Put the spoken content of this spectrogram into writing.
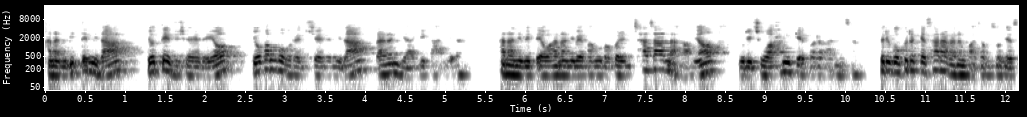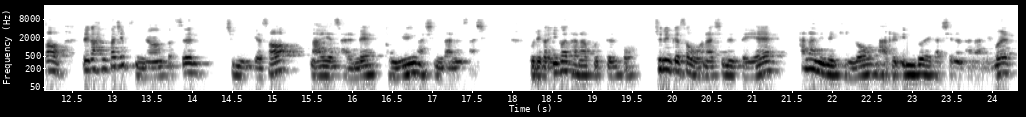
하나님 이 때입니다. 요때 해주셔야 돼요. 요 방법을 해주셔야 됩니다. 라는 이야기가 아니라 하나님의 때와 하나님의 방법을 찾아 나가며 우리 주와 함께 걸어가는 삶. 그리고 그렇게 살아가는 과정 속에서 내가 한 가지 분명한 것은 주님께서 나의 삶에 동행하신다는 사실. 우리가 이것 하나 붙들고 주님께서 원하시는 때에 하나님의 길로 나를 인도해 가시는 하나님을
